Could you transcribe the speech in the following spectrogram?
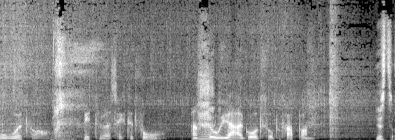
Året var 1962. En stor Järegård står på trappan. Just så.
